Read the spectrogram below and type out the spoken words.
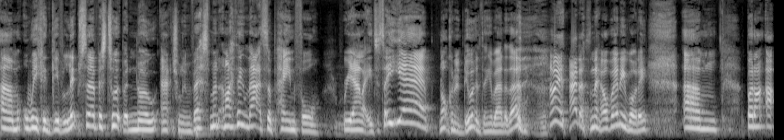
um, or we could give lip service to it, but no actual investment. And I think that's a painful reality to say. Yeah, not going to do anything about it though. I mean, that doesn't help anybody. Um, but I,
